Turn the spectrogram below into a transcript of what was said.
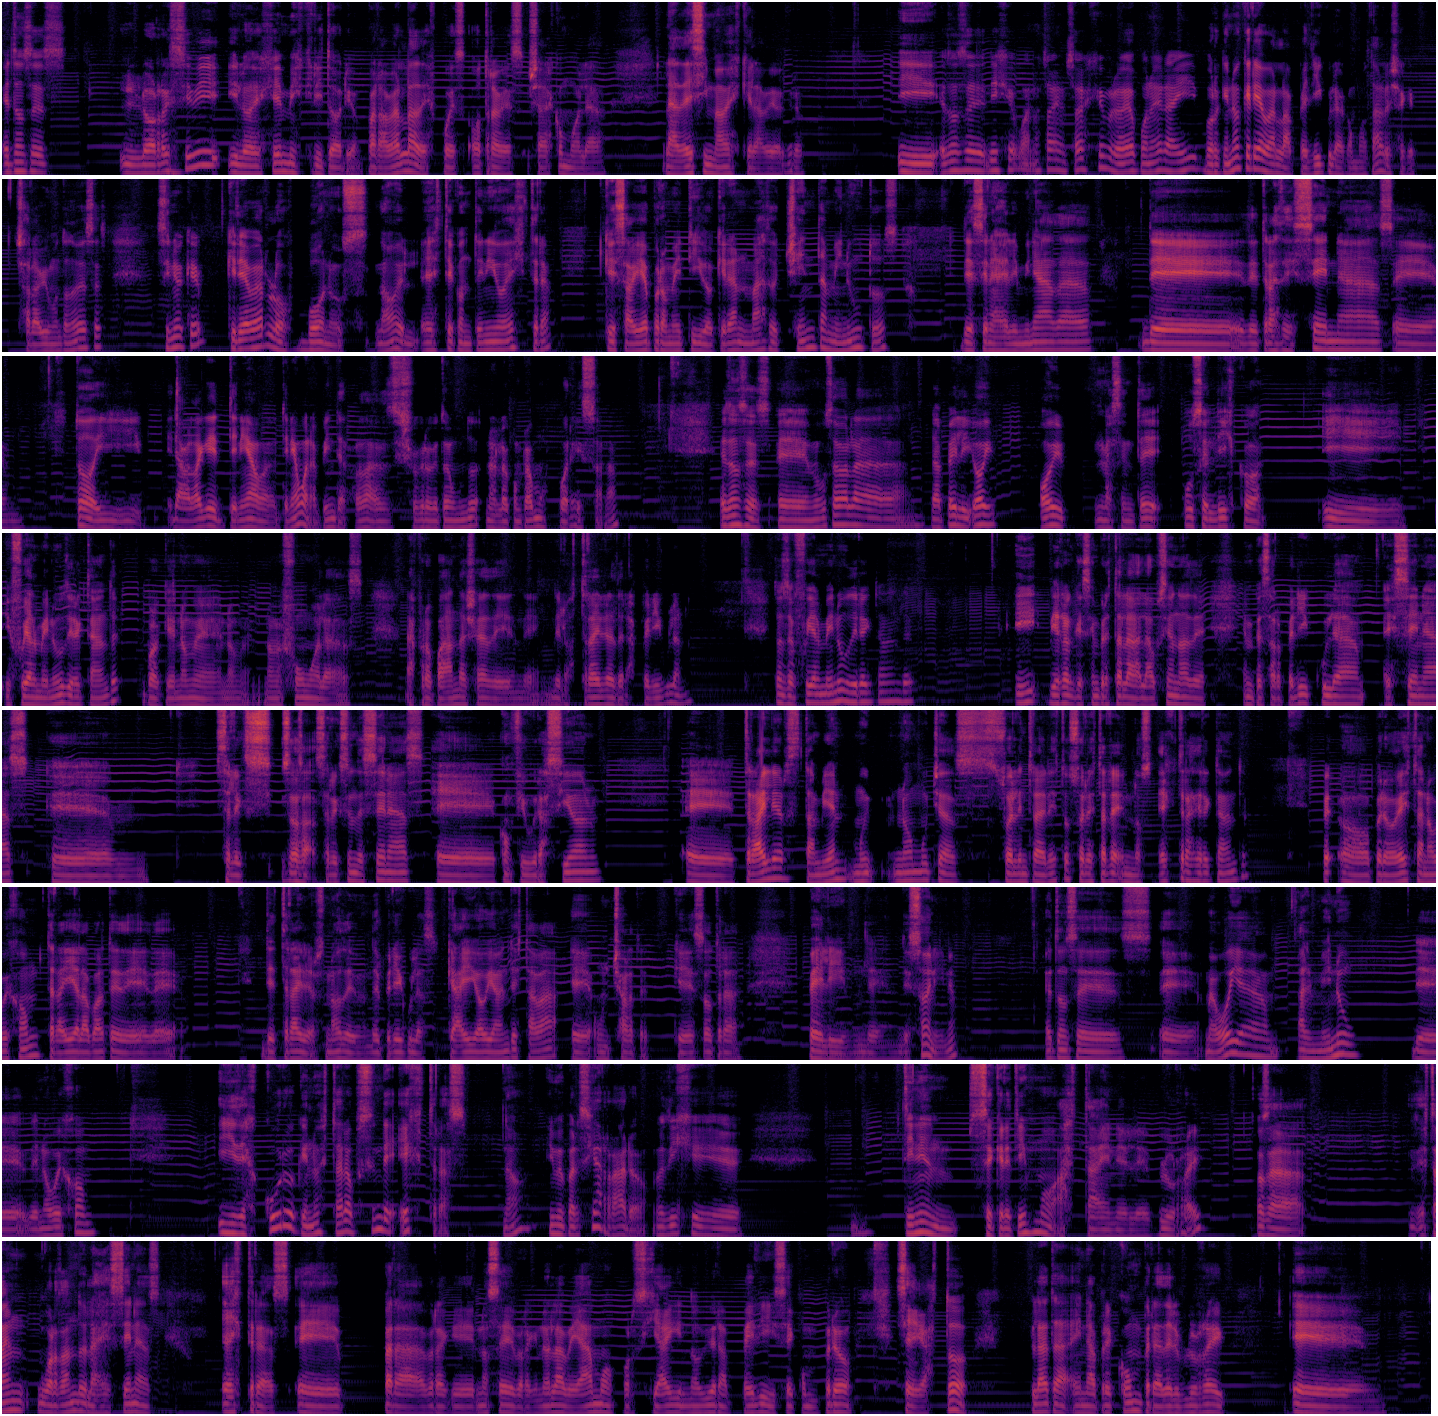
Entonces lo recibí y lo dejé en mi escritorio para verla después, otra vez. Ya es como la, décima vez que la veo, creo. Y entonces dije, bueno, está bien, ¿sabes qué? Me lo voy a poner ahí porque no quería ver la película como tal, ya que ya la vi un montón de veces, sino que quería ver los bonus, ¿no? este contenido extra que se había prometido, que eran más de 80 minutos de escenas eliminadas, de detrás de escenas, eh, todo. Y la verdad que tenía, tenía buena pinta, ¿verdad? Yo creo que todo el mundo nos lo compramos por eso, ¿no? Entonces, eh, me puse a ver la, la, peli hoy. Hoy me senté, puse el disco y, y fui al menú directamente, porque no me, no me, no me fumo las, las propagandas ya de, de, los trailers de las películas. Entonces fui al menú directamente y vieron que siempre está la, la opción de empezar película, escenas, eh, selección de escenas, eh, configuración, eh, trailers también. Muy, no muchas suelen traer esto, suele estar en los extras directamente. Pero, pero esta No Home traía la parte de, de, trailers, ¿no? De, películas. Que ahí obviamente estaba eh, Uncharted, que es otra peli de, de Sony, ¿no? Entonces eh, me voy al menú de, de No Way Home y descubro que no está la opción de extras, ¿no? Y me parecía raro. Dije, ¿tienen secretismo hasta en el eh, Blu-ray? O sea, están guardando las escenas extras eh, para, para, que, no sé, para que no la veamos por si alguien no vio la peli y se compró, se gastó plata en la precompra del Blu-ray eh,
